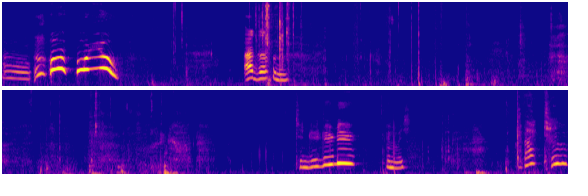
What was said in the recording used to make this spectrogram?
Oh, oh, who are you? I doesn't. Anyways, back to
